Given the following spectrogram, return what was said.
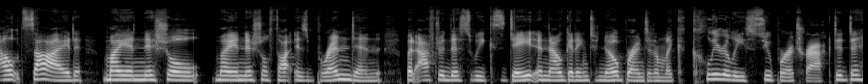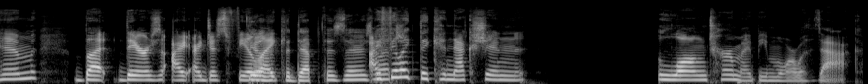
outside, my initial my initial thought is Brendan. But after this week's date and now getting to know Brendan, I'm like clearly super attracted to him. But there's I, I just feel, Feel like the depth is there. As I feel like the connection long term might be more with Zac.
